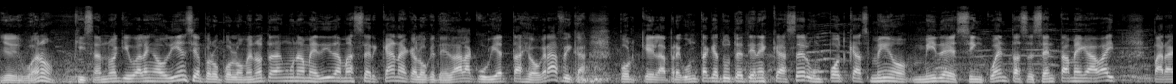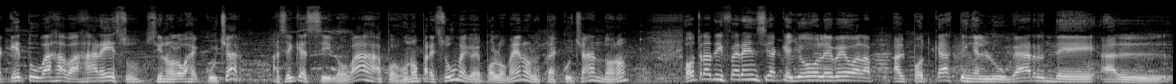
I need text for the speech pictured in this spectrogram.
Y bueno, quizás no equivalen a audiencia, pero por lo menos te dan una medida más cercana que lo que te da la cubierta geográfica. Porque la pregunta que tú te tienes que hacer, un podcast mío mide 50, 60 megabytes, ¿para qué tú vas a bajar eso si no lo vas a escuchar? Así que si lo baja, pues uno presume que por lo menos lo está escuchando, ¿no? Otra diferencia que yo le veo al podcasting en lugar de al,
